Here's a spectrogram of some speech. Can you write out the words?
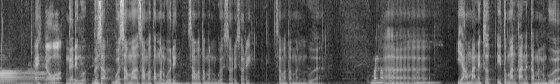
Oh. Eh cowok. enggak ding gue gue sama sama teman gue ding sama teman gue sorry sorry sama teman gue Eh, yang mana itu itu mantannya teman gue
